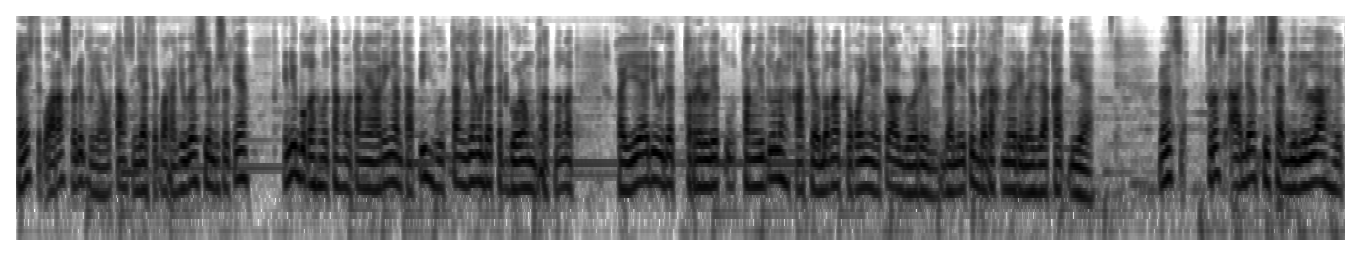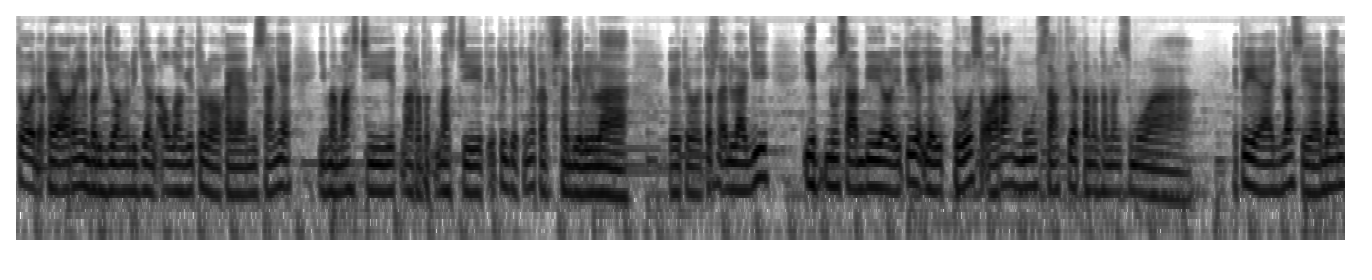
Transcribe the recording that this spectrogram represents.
kayaknya setiap orang sebenarnya punya hutang sehingga setiap orang juga sih maksudnya ini bukan hutang-hutang yang ringan tapi hutang yang udah tergolong berat banget. Kayak dia udah terlilit utang itulah kacau banget pokoknya itu algorim dan itu berhak menerima zakat dia. Dan terus ada visabilillah itu ada kayak orang yang berjuang di jalan Allah gitu loh. Kayak misalnya imam masjid marbot masjid itu jatuhnya ke visabilillah gitu. Terus ada lagi ibnu sabil itu yaitu seorang musafir teman-teman semua. Itu ya jelas ya. Dan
